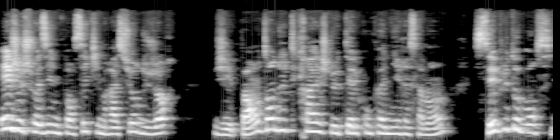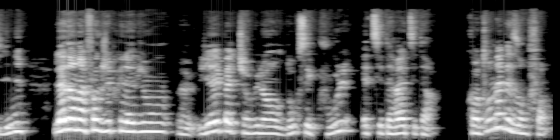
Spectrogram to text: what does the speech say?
Et je choisis une pensée qui me rassure du genre j'ai pas entendu de crash de telle compagnie récemment, c'est plutôt bon signe. La dernière fois que j'ai pris l'avion, euh, il n'y avait pas de turbulence, donc c'est cool, etc., etc. Quand on a des enfants,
